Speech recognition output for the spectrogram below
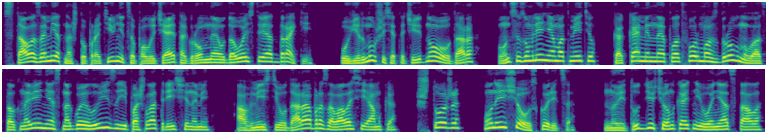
Стало заметно, что противница получает огромное удовольствие от драки. Увернувшись от очередного удара, он с изумлением отметил, как каменная платформа вздрогнула от столкновения с ногой Луизы и пошла трещинами, а в месте удара образовалась ямка. Что же, он еще ускорится. Но и тут девчонка от него не отстала.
